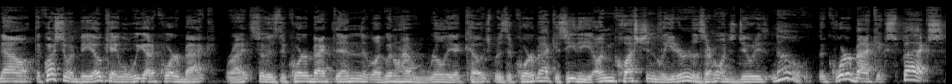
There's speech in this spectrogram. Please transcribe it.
Now the question would be, okay, well, we got a quarterback, right? So is the quarterback then like we don't have really a coach, but is the quarterback is he the unquestioned leader? Does everyone just do what he's no? The quarterback expects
